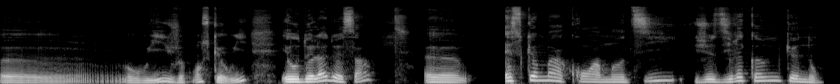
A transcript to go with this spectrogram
Euh, oui, je pense que oui. Et au-delà de ça, euh, est-ce que Macron a menti? Je dirais quand même que non.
